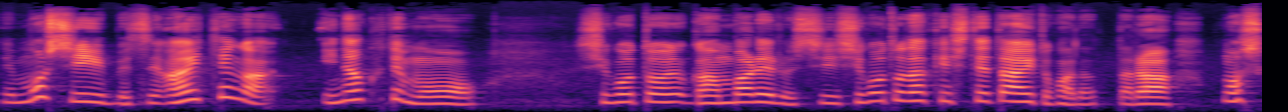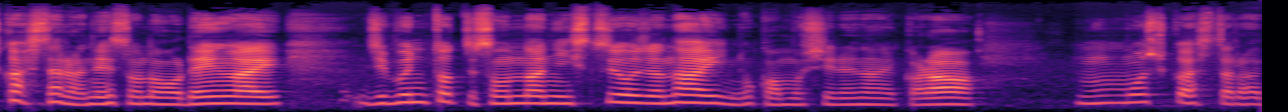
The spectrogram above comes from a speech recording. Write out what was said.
でもし別に相手がいなくても仕事頑張れるし仕事だけしてたいとかだったらもしかしたらねその恋愛自分にとってそんなに必要じゃないのかもしれないからもしかしたら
